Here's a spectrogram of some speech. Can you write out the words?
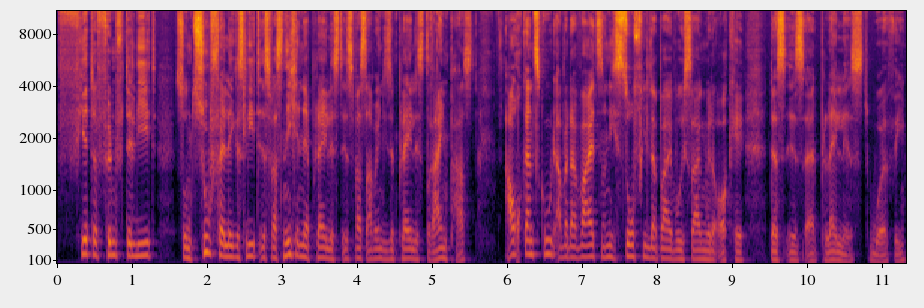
vierte, fünfte Lied so ein zufälliges Lied ist, was nicht in der Playlist ist, was aber in diese Playlist reinpasst. Auch ganz gut, aber da war jetzt noch nicht so viel dabei, wo ich sagen würde, okay, das ist äh, Playlist-worthy.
